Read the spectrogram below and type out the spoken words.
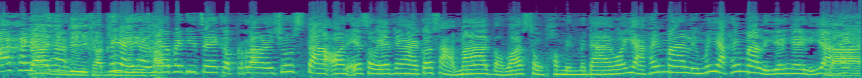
อะขยาได้ยินดีครับขยายยินดีถังครัเบีบยร์เป็นดีเจกับเราในช่วง Star on SOS นะคะก็สามารถแบบว่าส่งคอมเมนต์มาได้ว่าอยากให้มาหรือไม่อยากให้มาหรือยังไง หรืออยากให้ได้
